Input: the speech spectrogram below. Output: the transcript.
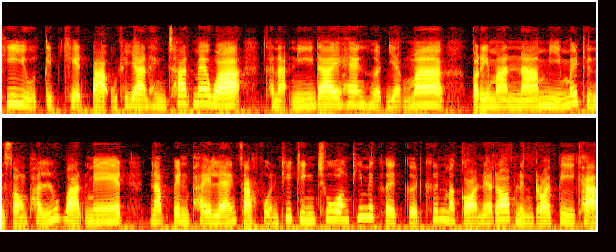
ที่อยู่ติดเขตป่าอุทยานแห่งชาติแม่วะ ขณะนี้ได้แห้งเหือดอย่างมาก ปริมาณน้ำมีไม่ถึง 2,000 ลูกบาศก์เมตร นับเป็นภัยแล้งจากฝนที่ทิ้งช่วงที่ไม่เคยเกิดขึ้นมาก่อนในรอบ 100 ปีค่ะ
